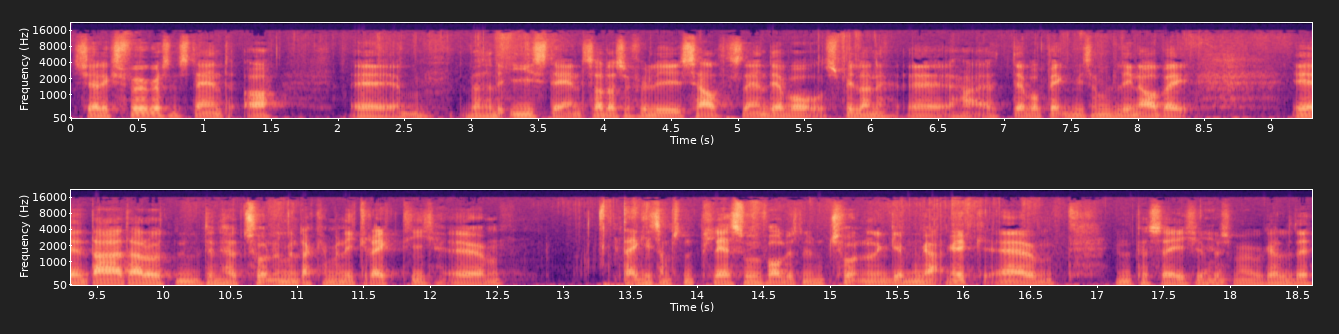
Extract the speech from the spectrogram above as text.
Sir Alex Ferguson stand og øh, hvad hedder det, East stand. Så er der selvfølgelig South stand, der hvor spillerne øh, har, der hvor bænken ligesom læner op af. Øh, der, der er jo den, den her tunnel, men der kan man ikke rigtig... Øh, der er ikke ligesom sådan en plads ude for, det sådan en tunnel, en gennemgang, ikke? Øh, en passage, ja. hvis man vil kalde det.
